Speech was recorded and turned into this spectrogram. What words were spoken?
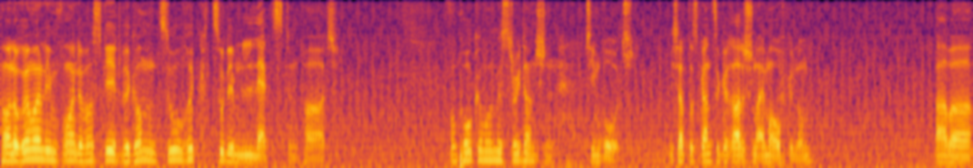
Hallo meine lieben Freunde, was geht? Willkommen zurück zu dem letzten Part von Pokémon Mystery Dungeon, Team Rot. Ich habe das Ganze gerade schon einmal aufgenommen, aber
